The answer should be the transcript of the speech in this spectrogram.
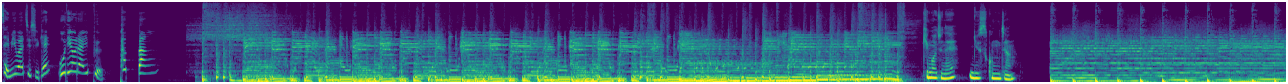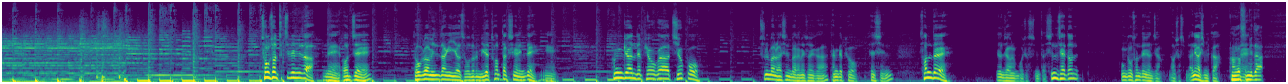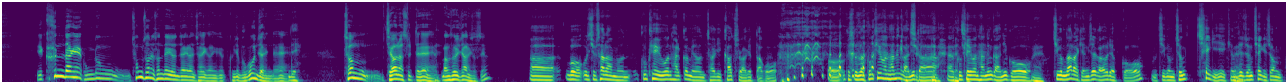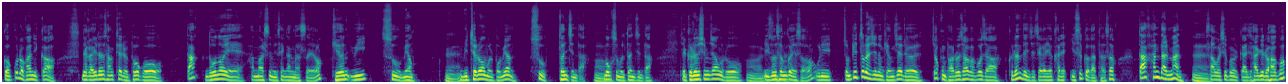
재미와 지식의 오디오 라이프 팝빵 김어준의 뉴스 공장. 총선 특집입니다. 네, 어제 더불어민주당에 이어서 오늘은 미래통합당 시간인데, 예. 황교안 대표가 지역구 출마를 하신 바람에 저희가 당 대표 대신 선대 위원장을 모셨습니다. 신세돈 공동선대위원장 나오셨습니다. 안녕하십니까. 반갑습니다. 이큰 당의 공동 총선의 선대위원장이라는 자리가 굉장히 무거운 자리인데, 네. 처음 제안 왔을 때 망설이지 않으셨어요? 아, 뭐, 우리 집 사람은 국회의원 할 거면 자기 가출하겠다고. 어, 그래서 나 국회의원 하는 거 아니다. 예, 국회의원 하는 거 아니고 네. 지금 나라 경제가 어렵고 지금 정책이 경제 정책이 좀 거꾸로 가니까 내가 이런 상태를 보고 딱 노노의 한 말씀이 생각났어요. 견위 수명. 예. 위태로움을 보면 수 던진다. 어. 목숨을 던진다. 이제 그런 심정으로 어. 이번 선거에서 우리 좀 삐뚤어지는 경제를 조금 바로 잡아보자. 그런데 이제 제가 역할이 있을 것 같아서 딱 한 달만 네. 4월 15일까지 하기로 하고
